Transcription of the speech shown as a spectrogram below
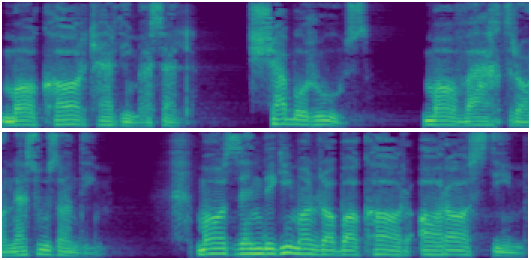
ما کار کردیم اصل شب و روز. ما وقت را نسوزاندیم. ما زندگیمان را با کار آراستیم.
